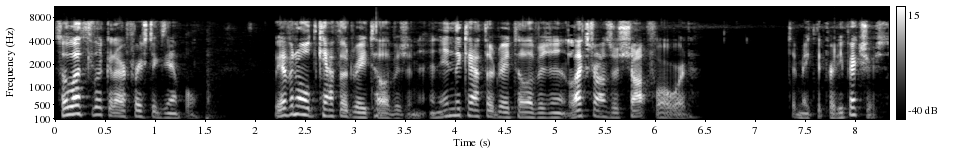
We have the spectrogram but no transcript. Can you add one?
So let's look at our first example. We have an old cathode ray television, and in the cathode ray television, electrons are shot forward to make the pretty pictures.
